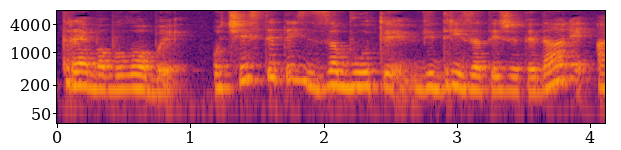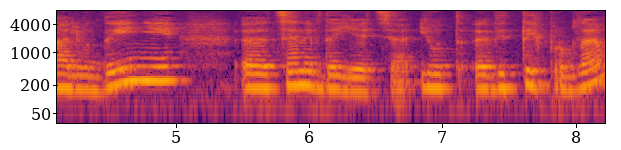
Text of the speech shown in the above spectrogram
треба було би очиститись, забути, відрізати, жити далі, а людині е, це не вдається. І от е, від тих проблем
